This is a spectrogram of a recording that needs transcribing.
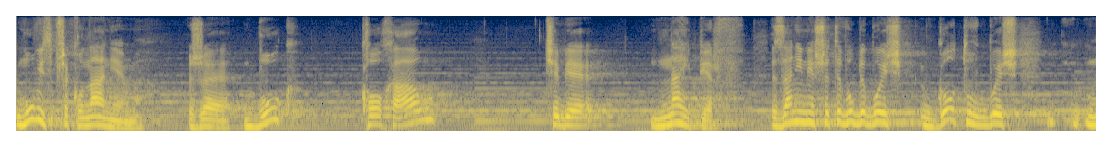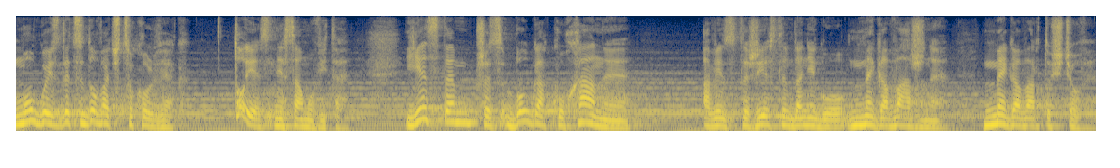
mówi z przekonaniem, że Bóg kochał Ciebie najpierw, zanim jeszcze Ty w ogóle byłeś gotów, byłeś, mogłeś zdecydować cokolwiek. To jest niesamowite. Jestem przez Boga kochany, a więc też jestem dla Niego mega ważny, mega wartościowy.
